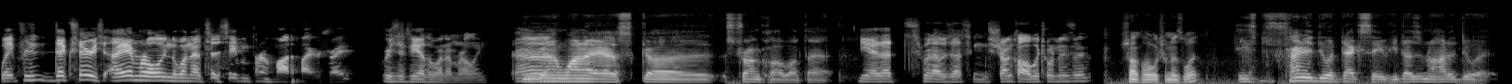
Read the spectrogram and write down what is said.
Wait for dexterity. I am rolling the one that says saving throw modifiers, right? Or is it the other one I'm rolling? You're Uh, gonna want to ask uh, Strongclaw about that. Yeah, that's what I was asking. Strong Claw. Which one is it? Strongclaw, which one is what? He's trying to do a dex save. He doesn't know how to do it.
